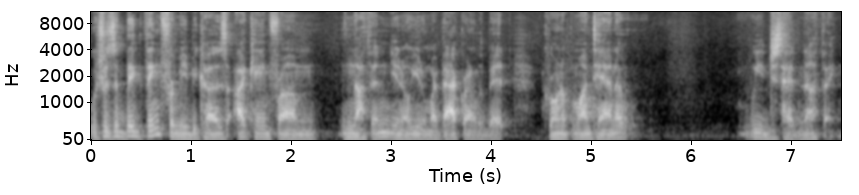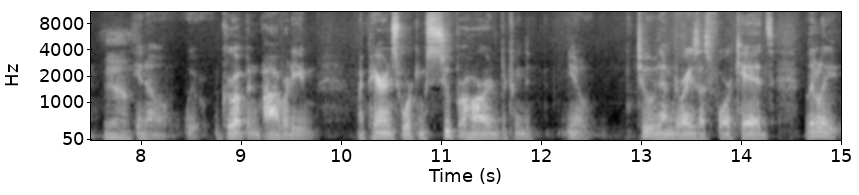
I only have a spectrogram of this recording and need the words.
Which was a big thing for me because I came from nothing. You know, you know my background a little bit. Growing up in Montana, we just had nothing. Yeah. You know, we grew up in poverty. My parents working super hard between the, you know, two of them to raise us four kids. Literally,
